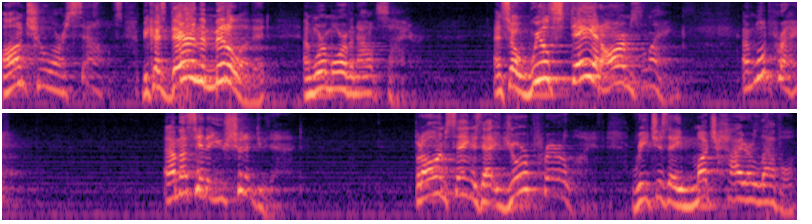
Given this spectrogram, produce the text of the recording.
onto ourselves because they're in the middle of it and we're more of an outsider. And so we'll stay at arm's length and we'll pray. And I'm not saying that you shouldn't do that. But all I'm saying is that your prayer life reaches a much higher level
